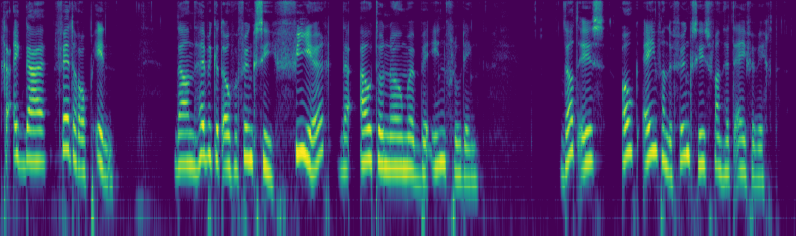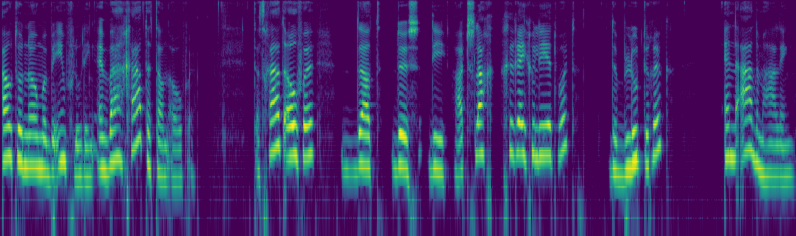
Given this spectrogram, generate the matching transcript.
ga ik daar verder op in. Dan heb ik het over functie 4, de autonome beïnvloeding. Dat is ook een van de functies van het evenwicht, autonome beïnvloeding. En waar gaat het dan over? Dat gaat over dat dus die hartslag gereguleerd wordt, de bloeddruk en de ademhaling.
